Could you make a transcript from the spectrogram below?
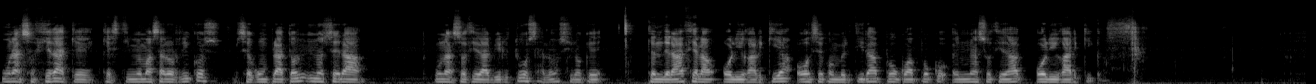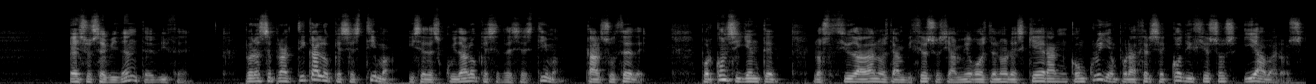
una sociedad que, estime más a los ricos, según Platón, no será una sociedad virtuosa, ¿no? sino que tenderá hacia la oligarquía o se convertirá poco a poco en una sociedad oligárquica. Eso es evidente, dice. Pero se practica lo que se estima y se descuida lo que se desestima. Tal sucede. Por consiguiente, los ciudadanos de ambiciosos y amigos de honores que eran concluyen por hacerse codiciosos y ávaros,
